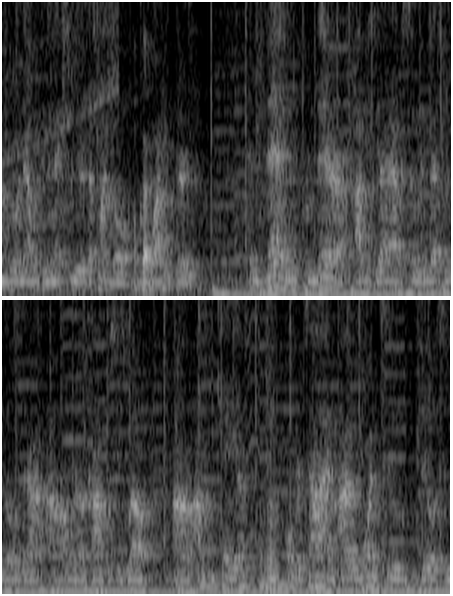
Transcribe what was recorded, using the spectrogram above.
I'm doing that within the next three years. That's my goal Okay. before I hit 30. And then from there, obviously, I have some investment goals that I, I want to accomplish as well. Um, I'm from Kenya. Mm-hmm. Over time, I want to build some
